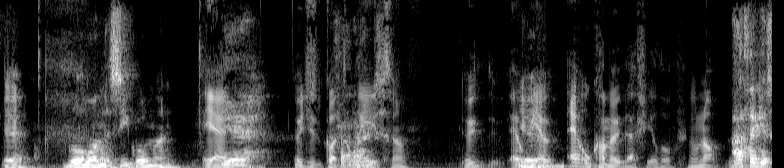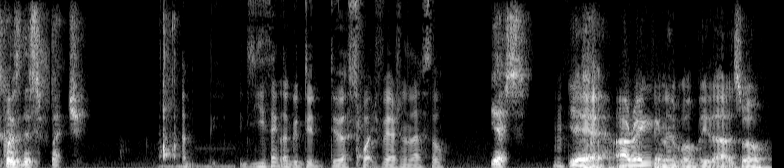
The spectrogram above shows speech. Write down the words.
Yeah. Roll on the sequel, man. Yeah, Yeah. which has got If it delayed, arrives. so it, it'll be out. It'll come out this year though. They'll not. I think it's because of the Switch. Um, do you think they could do, do a Switch version of this though? Yes. Hmm. Yeah, I reckon it will be that as well.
